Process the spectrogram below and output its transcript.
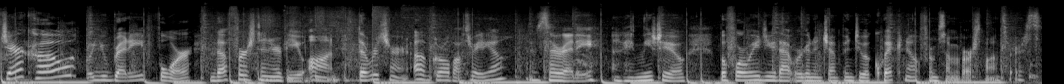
Jerico, are you ready for the first interview on the return of Girl Boss Radio? I'm so ready. Okay, me too. Before we do that, we're going to jump into a quick note from some of our sponsors.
